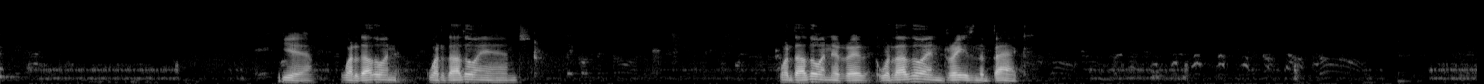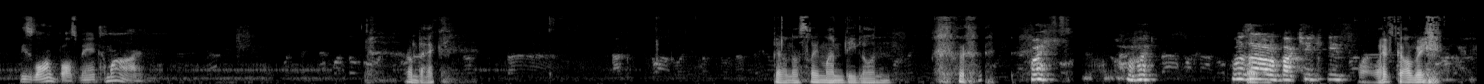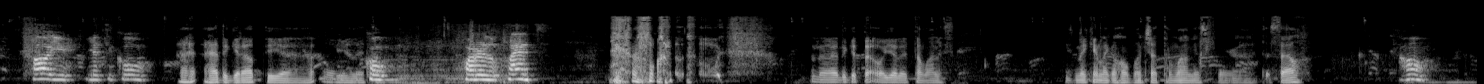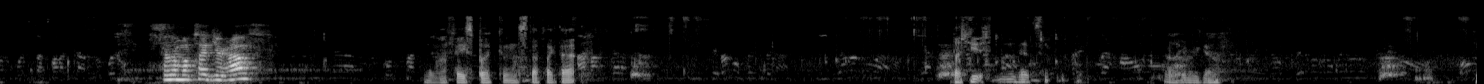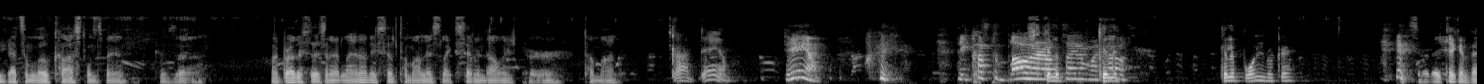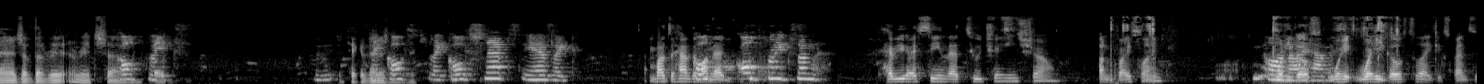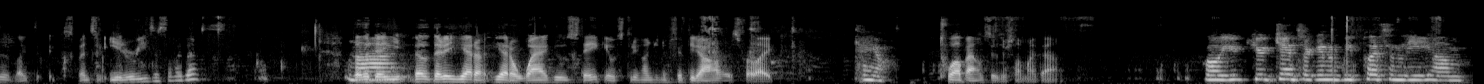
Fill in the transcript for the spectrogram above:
Yeah, Guardado and Guardado and Guardado and Herrera, Guardado and Reyes in the back. These long balls, man, come on. I'm back. Pero no soy mandilón. What? What? What was that all about, Chiquis? My wife called me. Oh, you, you have to go, I, I had to get out the uh, oh yeah, the go water the plants. no, I had to get the olla de tamales. He's making like a whole bunch of tamales for uh, to sell. Oh. Sell them outside your house? you know, on Facebook and stuff like that. But she, that's, oh, here we go. You got some low cost ones, man. Because uh, my brother says in Atlanta they sell tamales like seven dollars per tamal. God damn. Damn. they cut the dollar ¿Qué outside of my qué le- house. ¿Qué le ponen, okay? So they take advantage of the rich. Uh, Gold flakes. they take Like advantage. of gold, the like gold snaps. It has like I'm about to have the on gold, that. gold flakes on. Have you guys seen that 2 Chainz show on Vice Viceland? Oh where no, he I goes, where he, where he goes to like expensive, like expensive eateries and stuff like that. The Nah, other day, he, the other day he had a he had a wagyu steak. It was three hundred and fifty dollars for like damn. twelve ounces or something like that. Well, you, your gents are gonna be pleasantly um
